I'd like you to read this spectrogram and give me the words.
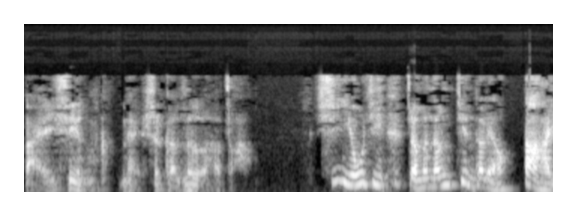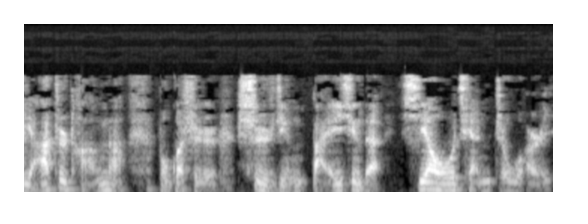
百姓乃是个乐子。”《西游记》怎么能进得了大雅之堂呢？不过是市井百姓的消遣之物而已。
